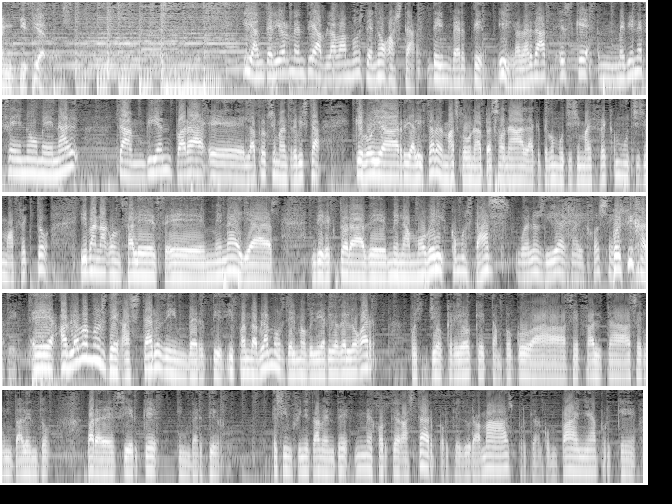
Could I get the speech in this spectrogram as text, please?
Franquiciados. Y anteriormente hablábamos de no gastar, de invertir. Y la verdad es que me viene fenomenal también para eh, la próxima entrevista que voy a realizar, además con una persona a la que tengo muchísima muchísimo afecto, Ivana González eh, Mena, ella es directora de Mena Móvil. ¿Cómo estás? Buenos días, María José. Pues fíjate, eh, hablábamos de gastar o de invertir, y cuando hablamos del mobiliario del hogar, pues yo creo que tampoco hace falta ser un talento para decir que invertir es infinitamente mejor que gastar porque dura más, porque acompaña, porque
